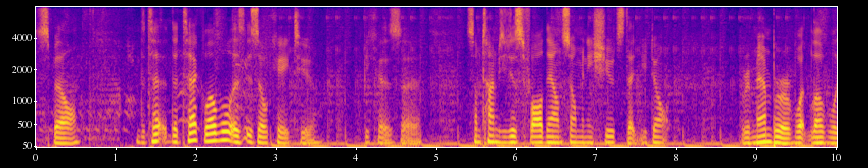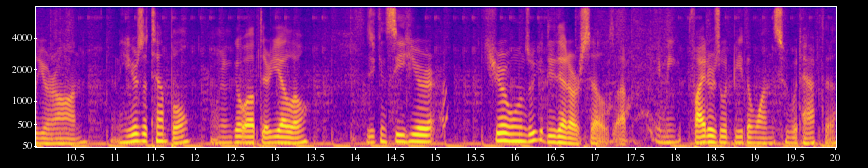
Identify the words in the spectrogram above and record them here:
spell the, te the tech level is, is okay too because uh, sometimes you just fall down so many chutes that you don't remember what level you're on. And here's a temple. I'm going to go up there yellow. As you can see here, cure wounds, we could do that ourselves. Uh, I mean, fighters would be the ones who would have to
